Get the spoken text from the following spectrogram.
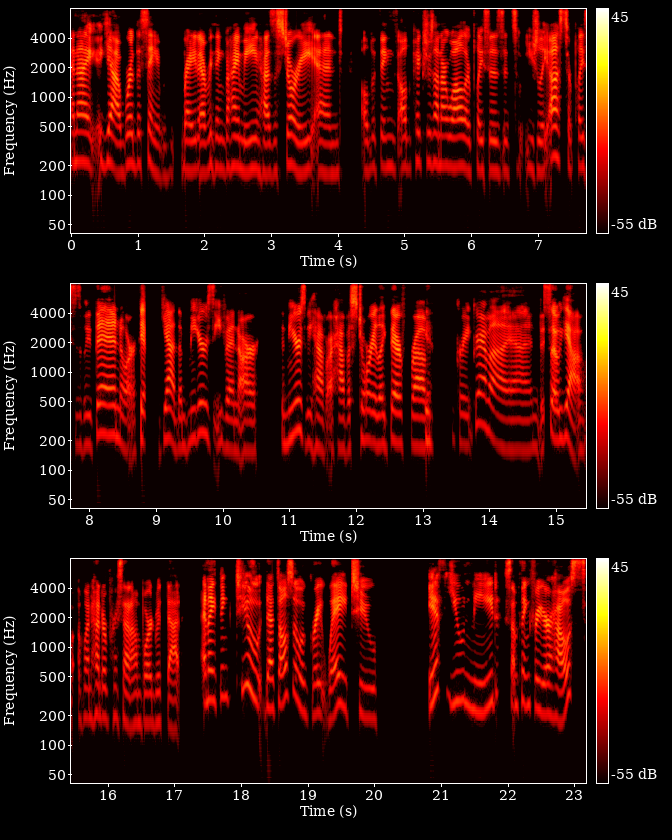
And I, yeah, we're the same, right? Everything behind me has a story and all the things, all the pictures on our wall are places it's usually us or places we've been or Yeah. yeah, the mirrors even are the mirrors we have are have a story like they're from Yeah. great grandma. And so yeah, 100% on board with that. And I think too, that's also a great way to, if you need something for your house,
